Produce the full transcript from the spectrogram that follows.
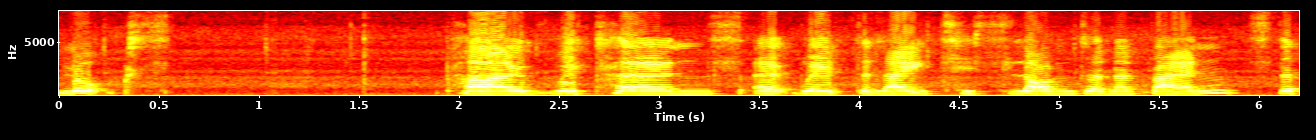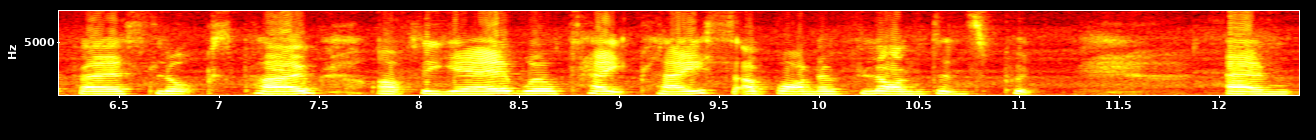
Lux Po returns uh, with the latest London event. The first Luxpo of the year will take place at one of London's um,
